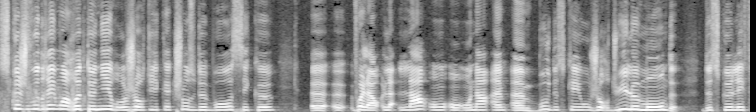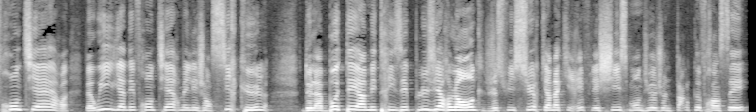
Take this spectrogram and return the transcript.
Ce que je voudrais, moi, retenir aujourd'hui, quelque chose de beau, c'est que, voilà, là, on, a un bout de ce qu'est aujourd'hui le monde de ce que les frontières, ben oui, il y a des frontières, mais les gens circulent, de la beauté à maîtriser plusieurs langues. Je suis sûre qu'il y en a qui réfléchissent, mon Dieu, je ne parle que français,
